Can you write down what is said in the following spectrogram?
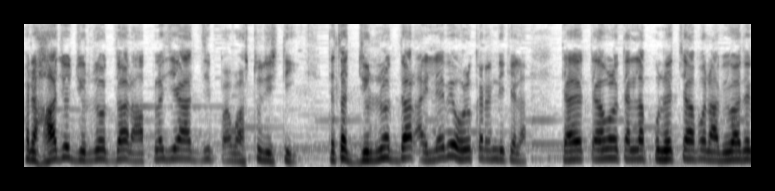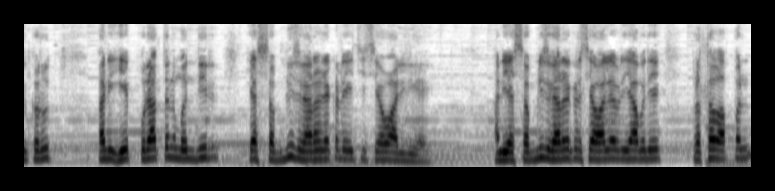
कारण हा जो जीर्णोद्धार आपलं जी आज जी वास्तू दिसती त्याचा जीर्णोद्धार अहिल्याबाई होळकरांनी केला. त्या त्यामुळे त्यांना पुनश्च आपण अभिवादन करू कारण हे पुरातन मंदिर या सबनीस घराण्याकडे याची सेवा आलेली आहे. आणि या सबनीस घराकडे सेवा आल्यावर यामध्ये प्रथम आपण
